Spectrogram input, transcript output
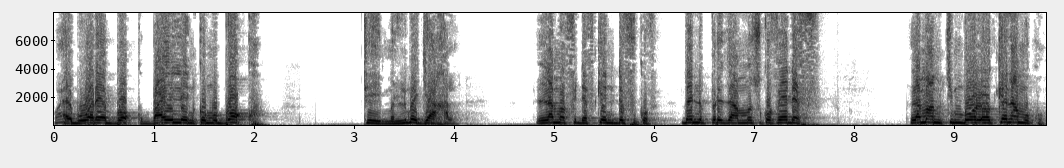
waaye bu waree bokk bàyyi leen ko mu bokk. Tey man li ma jaaxal la ma fi def kenn defu ko fi. Benn président mësu ko fee def. La ma am ci mbooloo kenn amu ko.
